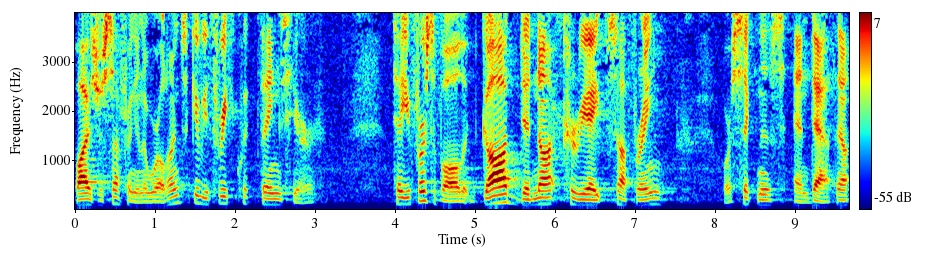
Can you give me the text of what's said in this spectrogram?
why is there suffering in the world? I'm going to give you three quick things here. Tell you, first of all, that God did not create suffering or sickness and death. Now,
